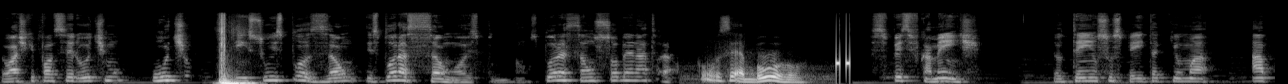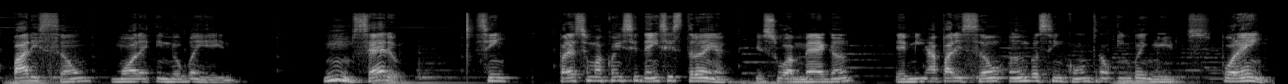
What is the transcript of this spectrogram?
Eu acho que pode ser último, útil em sua explosão, exploração, ó, exploração sobrenatural. Como você é burro? Especificamente, eu tenho suspeita que uma aparição mora em meu banheiro. Hum, sério? Sim, parece uma coincidência estranha que sua Megan e minha aparição ambas se encontram em banheiros. Porém,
